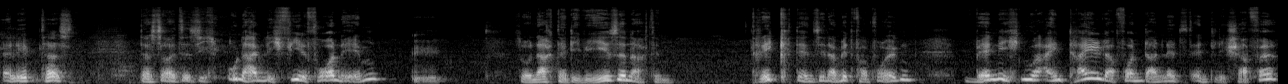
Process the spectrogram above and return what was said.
erlebt hast das sollte sich unheimlich viel vornehmen, mhm. so nach der Devise, nach dem Trick, den sie damit verfolgen. Wenn ich nur ein Teil davon dann letztendlich schaffe,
